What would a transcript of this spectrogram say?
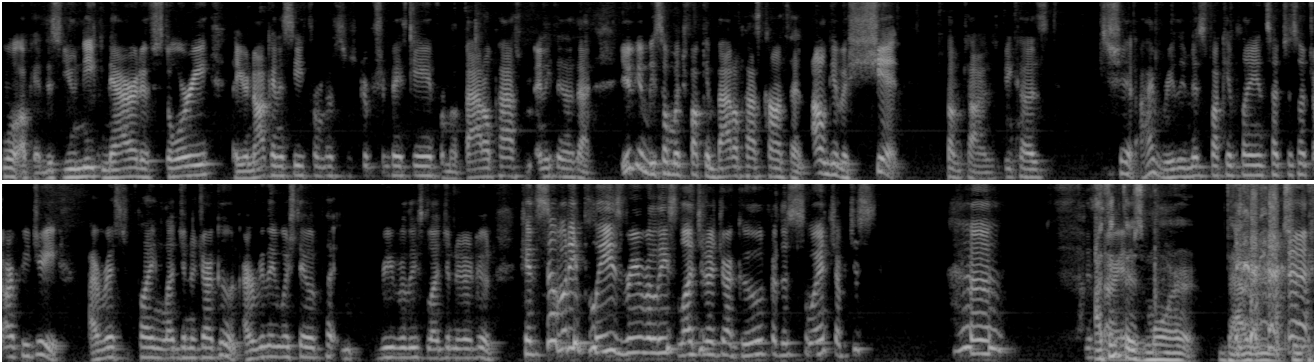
Well, okay, this unique narrative story that you're not going to see from a subscription based game, from a battle pass, from anything like that. You can be so much fucking battle pass content. I don't give a shit sometimes because shit, I really miss fucking playing such and such RPG. I miss playing Legend of Dragoon. I really wish they would play, re-release Legend of Dragoon. Can somebody please re-release Legend of Dragoon for the Switch? I'm just. I think there's more value to.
